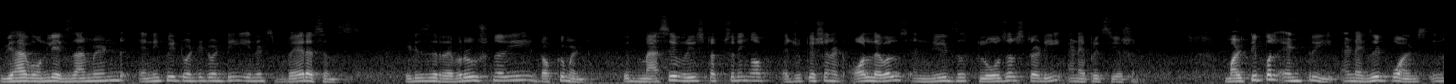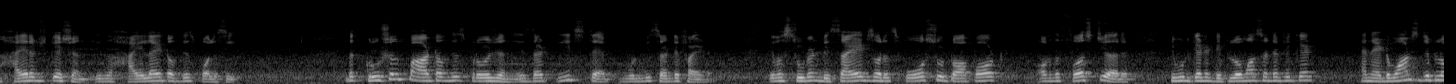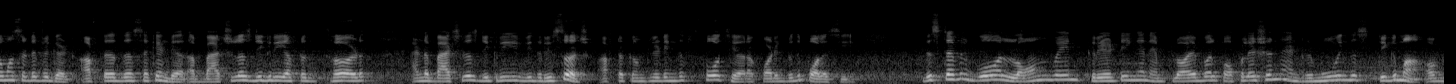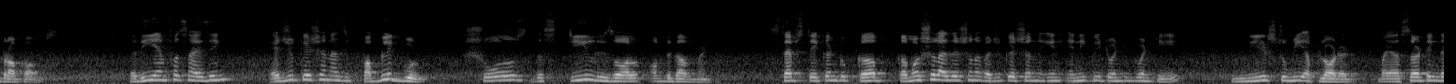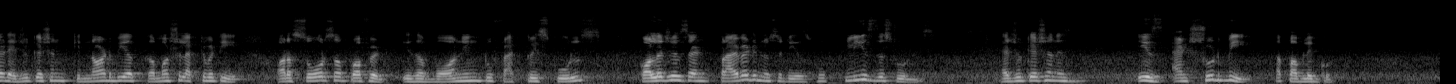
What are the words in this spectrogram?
We have only examined NEP 2020 in its bare essence. It is a revolutionary document with massive restructuring of education at all levels and needs a closer study and appreciation. Multiple entry and exit points in higher education is a highlight of this policy. The crucial part of this provision is that each step would be certified. If a student decides or is forced to drop out of the first year, he would get a diploma certificate, an advanced diploma certificate after the second year, a bachelor's degree after the third, and a bachelor's degree with research after completing the fourth year according to the policy. This step will go a long way in creating an employable population and removing the stigma of dropouts. Re emphasizing education as a public good shows the steel resolve of the government. Steps taken to curb commercialization of education in NEP 2020 needs to be applauded by asserting that education cannot be a commercial activity or a source of profit is a warning to factory schools, colleges, and private universities who fleece the students. Education is, is and should be a public good,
